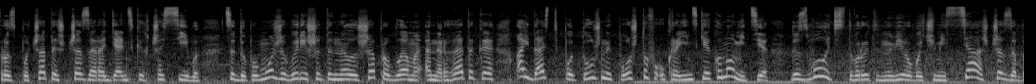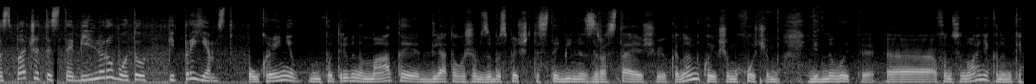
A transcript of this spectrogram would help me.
розпочати ще за радянських часів. Це допоможе вирішити не лише проблеми енергетики, а й дасть потужний поштовх українській економіці, дозволить створити нові робочі місця, а ще забезпечити стабільну роботу підприємств. Україні потрібно мати для того, щоб забезпечити стабільно зростаючу економіку. Якщо ми хочемо відновити е, функціонування економіки,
